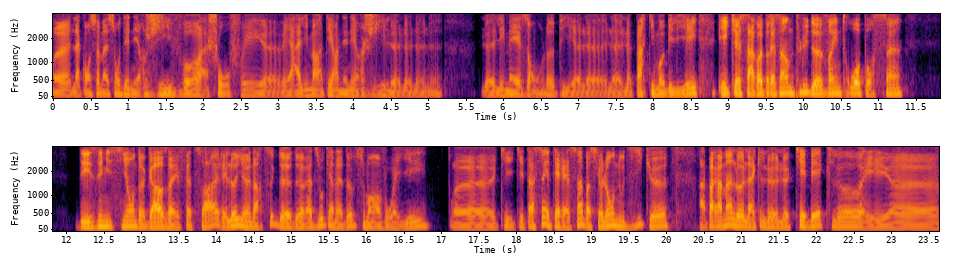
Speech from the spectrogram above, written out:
euh, de la consommation d'énergie va à chauffer et à alimenter en énergie les maisons, puis le, parc immobilier, et que ça représente plus de 23% des émissions de gaz à effet de serre. Et là, il y a un article de, de Radio-Canada que tu m'as envoyé euh, qui, est assez intéressant parce que là, on nous dit que apparemment le, Québec là, est, euh,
